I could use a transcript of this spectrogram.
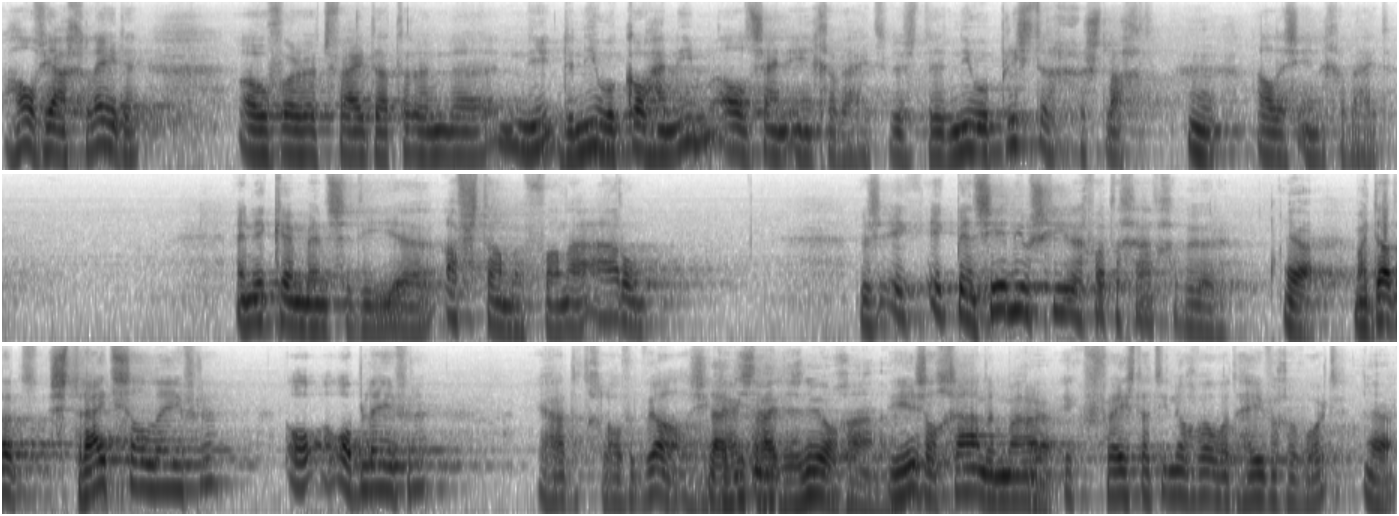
half jaar geleden over het feit dat er een, eh, de nieuwe Kohanim al zijn ingewijd. Dus de nieuwe priestergeslacht Hm. al is ingewijd. En ik ken mensen die eh, afstammen van Aaron. Dus ik, ik ben zeer nieuwsgierig wat er gaat gebeuren. ja. Maar dat het strijd zal leveren, opleveren, ja, dat geloof ik wel. Als je Ja, die strijd is nu al gaande. die is al gaande, maar Ja. ik vrees dat die nog wel wat heviger wordt. Ja.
